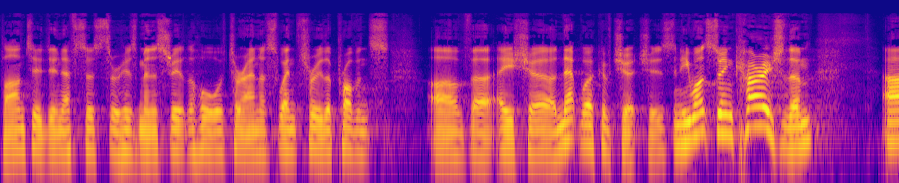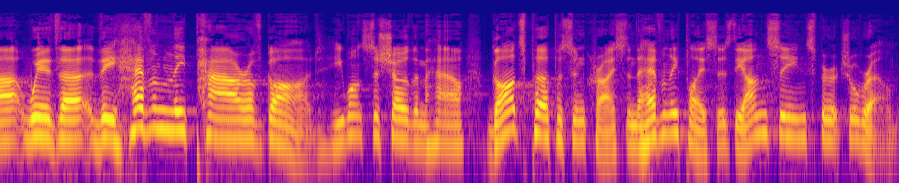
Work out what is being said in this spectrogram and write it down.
Planted in Ephesus through his ministry at the Hall of Tyrannus, went through the province of uh, Asia, a network of churches, and he wants to encourage them uh, with uh, the heavenly power of God. He wants to show them how God's purpose in Christ in the heavenly places, the unseen spiritual realm,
